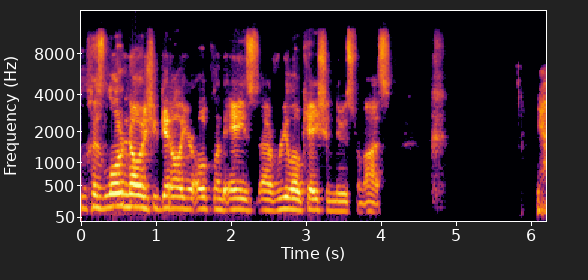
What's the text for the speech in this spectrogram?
because Lord knows you get all your Oakland A's uh, relocation news from us. Yeah.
